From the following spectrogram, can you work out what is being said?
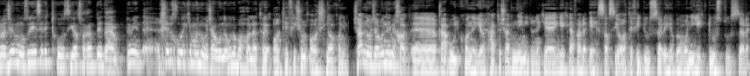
راجع موضوع یه سری توضیحات فقط بدم. ببین خیلی خوبه که ما نوجوانمون رو با حالتهای عاطفیشون آشنا کنیم. شاید نوجوان نمی‌خواد قبول کنه یا حتی شاید نمی‌دونه که یک نفر احساسی عاطفی دوست داره یا به عنوان یک دوست دوست داره.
